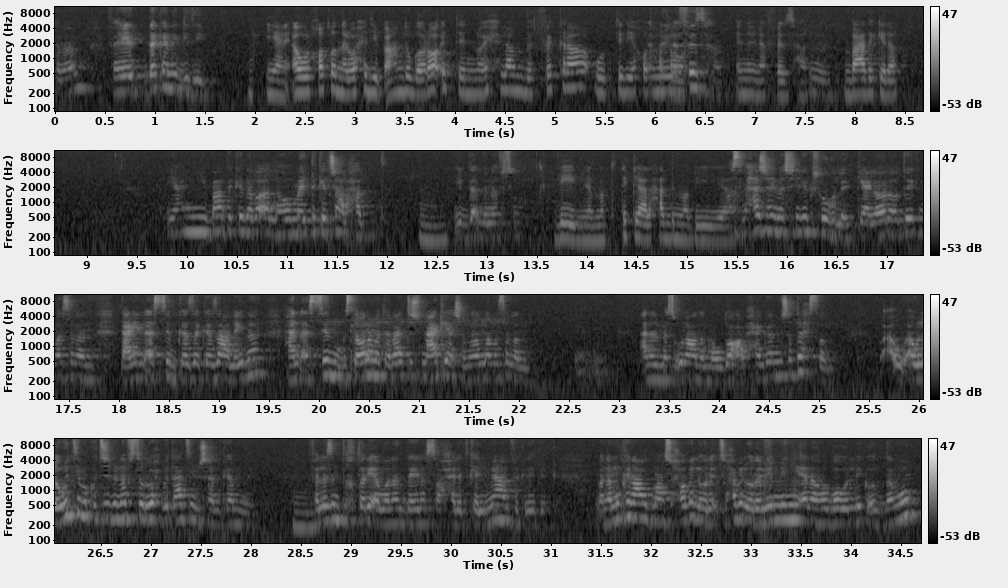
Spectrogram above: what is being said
تمام؟ فهي ده كان الجديد. يعني أول خطوة إن الواحد يبقى عنده جرأة إنه يحلم بالفكرة ويبتدي ياخد إنه خطوات ينفذها. إنه ينفذها. مم. بعد كده؟ يعني بعد كده بقى اللي هو ما يتكلش على حد. مم. يبدأ بنفسه. ليه؟ لما بتتكلي على حد ما بي أصل محدش هيمشي لك شغلك. يعني لو أنا قلت لك مثلا تعالي نقسم كذا كذا علينا هنقسمه. بس لو أنا ما تابعتش معاكي عشان أنا مثلا أنا المسؤولة عن الموضوع أو حاجة مش هتحصل أو, أو لو انت ما كنتيش بنفس الروح بتاعتي مش هنكمل. فلازم تختاري اولا الدايرة الصح اللي تكلمي عن فكرتك ما أنا ممكن أقعد مع صحابي صحابي القريبين مني أنا اهو بقول لك قدامهم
